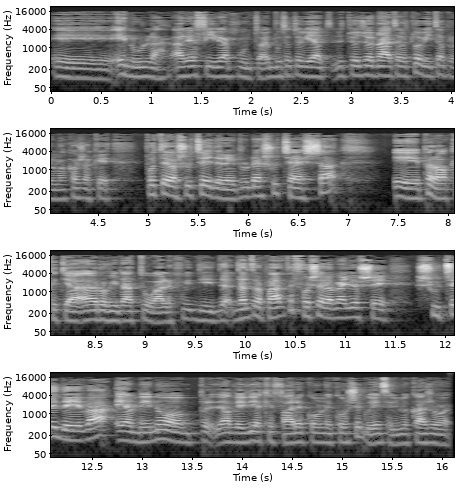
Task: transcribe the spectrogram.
e, e, nulla. Alla fine, appunto, hai buttato via le tue giornate, la tua vita per una cosa che poteva succedere, non è successa, e però che ti ha rovinato uguale. Quindi, d- d'altra parte, forse era meglio se succedeva e almeno avevi a che fare con le conseguenze. Nel mio caso,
